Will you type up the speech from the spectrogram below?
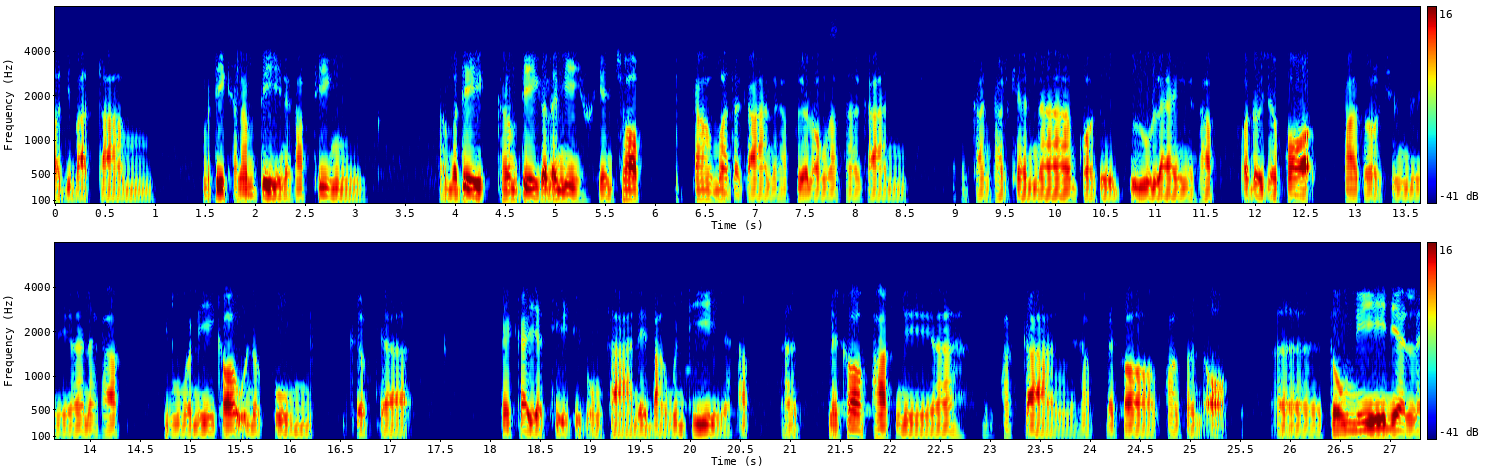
ปฏิบัติตามมติคณะรัฐมนตรีนะครับที่มติคณะรัฐมนตรีก็ได้มีเห็นชอบเก้ามาตรการนะครับ เพื่อรองรับสถานการณ์การขาดแคลนน้ำก่อนถึงฤดูแล้งนะครับ ก็โดยเฉพาะภาคตะวันออกเฉียงเหนือนะครับซึ่งวันนี้ก็อุณหภูมิเกือบจะใกล้ๆจะ40 องศาในบางพื้นที่นะครับแล้วก็ภาคเหนือภาคกลางนะครับ แล้วก็ภาคตะวันออก ตรงนี้เนี่ยใน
